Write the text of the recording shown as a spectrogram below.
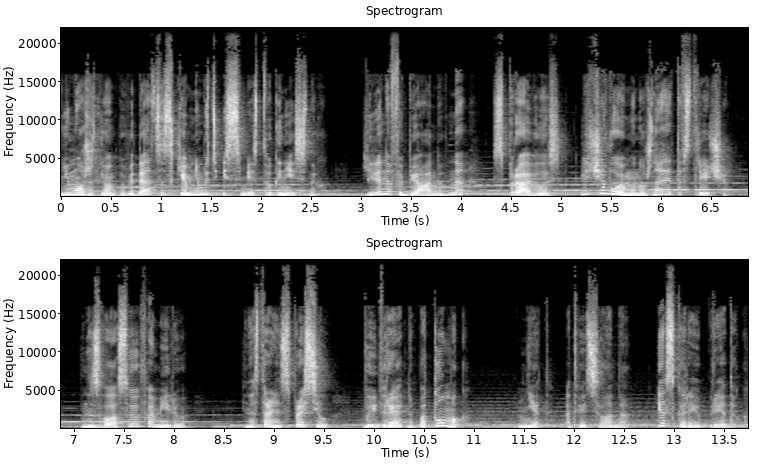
не может ли он повидаться с кем-нибудь из семейства Гнесиных. Елена Фабиановна справилась, для чего ему нужна эта встреча, и назвала свою фамилию. Иностранец спросил, вы, вероятно, потомок? Нет, ответила она, я скорее предок.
